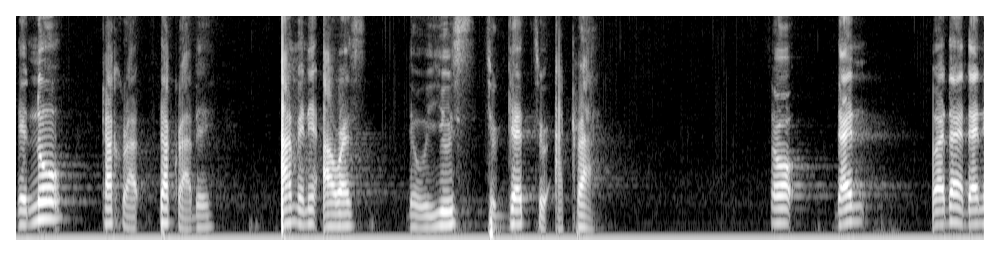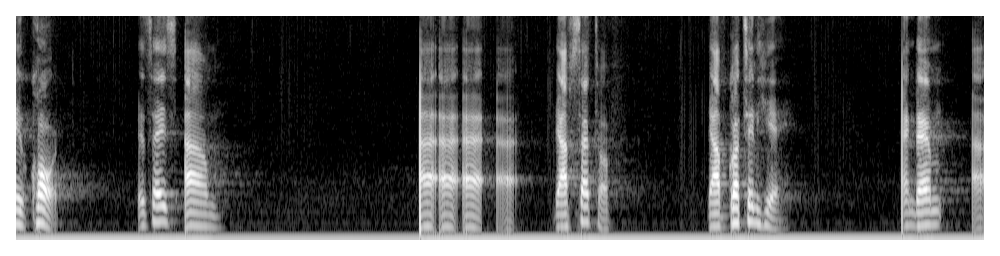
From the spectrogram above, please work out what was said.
They know Takra- Takoradi, how many hours they will use to get to Accra. So then, then, then he called. He says, um, uh, uh, uh, they have set off. They have gotten here. And then uh,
